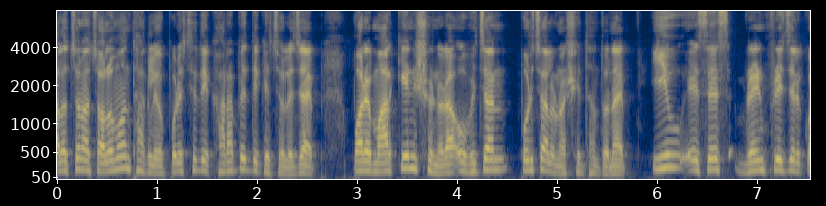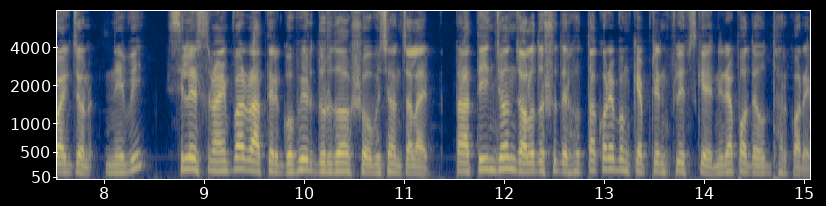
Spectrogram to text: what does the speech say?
আলোচনা চলমান থাকলেও পরিস্থিতি খারাপের দিকে চলে যায়। পরে মার্কিন সৈন্যরা অভিযান পরিচালনার সিদ্ধান্ত নেয়। ইউএসএস ব্রেন ফ্রিজের কয়েকজন নেভি সিলের স্নাইপার রাতের গভীর দুর্ধর্ষ অভিযান চালায়। তারা তিনজন জলদস্যুদের হত্যা করে এবং ক্যাপ্টেন ফিলিপসকে নিরাপদে উদ্ধার করে।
